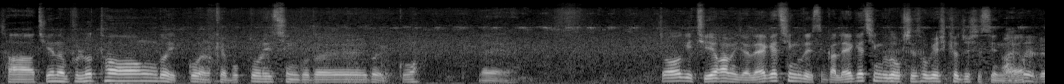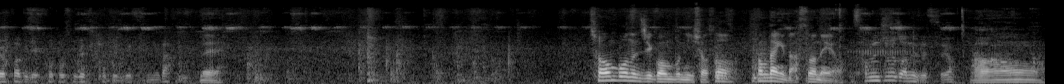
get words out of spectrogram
자, 뒤에는 블루텅도 있고, 이렇게 목도리 친구들도 있고, 네. 저기 뒤에 가면 이제 레게 친구도 있으니까, 레게 친구도 혹시 소개시켜 주실 수 있나요? 아셀 레오파드 개코도 소개시켜 드리겠습니다. 네. 처음 보는 직원분이셔서 상당히 낯서네요. 3주 전에 됐어요. 아,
